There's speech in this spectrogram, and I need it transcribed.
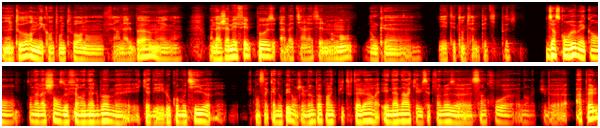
on tourne, mais quand on tourne, on fait un album. on n'a jamais fait pause. Ah bah tiens, là, c'est le moment. Donc, euh, il était temps de faire une petite pause. Dire ce qu'on veut, mais quand on a la chance de faire un album et qu'il y a des locomotives, pense à Canopé, dont je n'ai même pas parlé depuis tout à l'heure, et Nana, qui a eu cette fameuse euh, synchro euh, dans la pub euh, Apple.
